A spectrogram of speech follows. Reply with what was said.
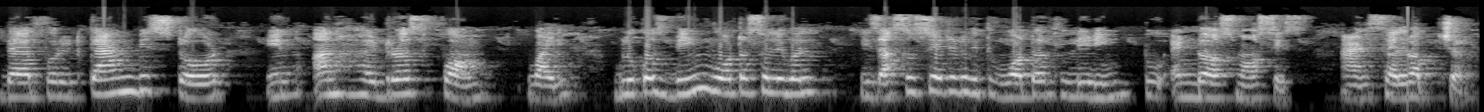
therefore it can be stored in anhydrous form, while glucose being water-soluble is associated with water leading to endosmosis and cell rupture.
